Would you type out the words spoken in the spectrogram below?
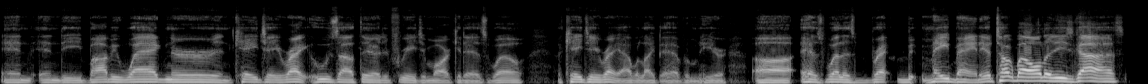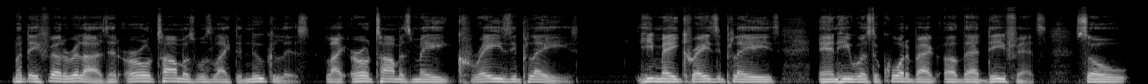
and and the Bobby Wagner and KJ Wright, who's out there at the free agent market as well. Uh, KJ Wright, I would like to have him here, uh, as well as Brett Maybank. They'll talk about all of these guys, but they fail to realize that Earl Thomas was like the nucleus. Like Earl Thomas made crazy plays he made crazy plays and he was the quarterback of that defense. So,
